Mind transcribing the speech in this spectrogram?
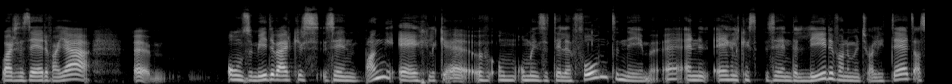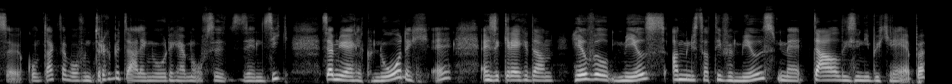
waar ze zeiden van, ja, um, onze medewerkers zijn bang eigenlijk hè, om, om in zijn telefoon te nemen. Hè. En eigenlijk zijn de leden van de mutualiteit, als ze contact hebben of een terugbetaling nodig hebben of ze zijn ziek, ze hebben nu eigenlijk nodig. Hè. En ze krijgen dan heel veel mails, administratieve mails, met taal die ze niet begrijpen.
